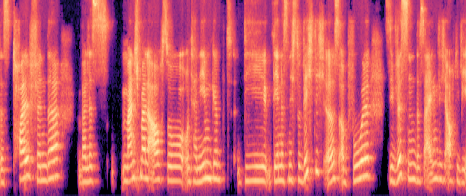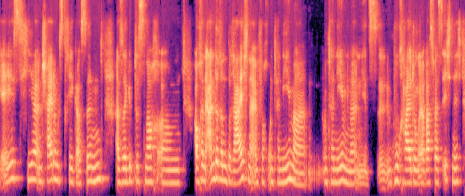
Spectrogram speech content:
das toll finde, weil es manchmal auch so Unternehmen gibt, die, denen es nicht so wichtig ist, obwohl sie wissen, dass eigentlich auch die VAs hier Entscheidungsträger sind. Also da gibt es noch ähm, auch in anderen Bereichen einfach Unternehmer, Unternehmen, ne, jetzt äh, Buchhaltung oder was weiß ich nicht,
